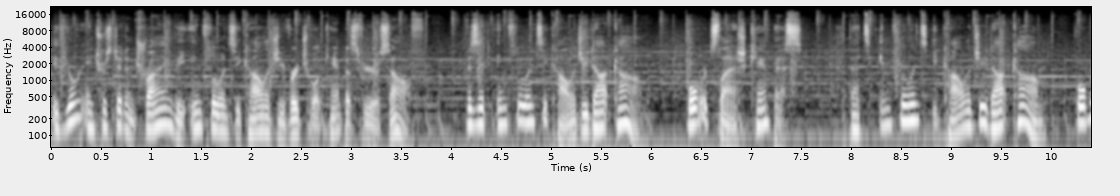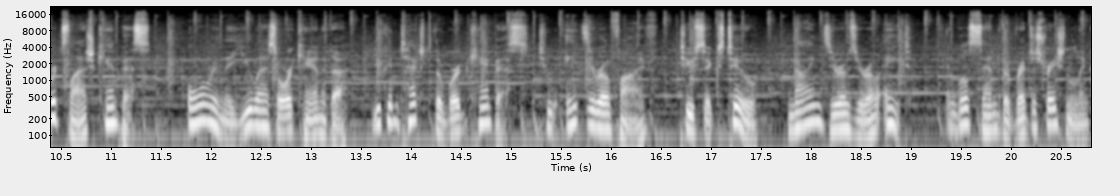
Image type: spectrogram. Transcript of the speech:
If you're interested in trying the Influence Ecology virtual campus for yourself, visit influenceecology.com forward slash campus. That's influenceecology.com forward slash campus. Or in the US or Canada, you can text the word campus to 805 262 9008 and we'll send the registration link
